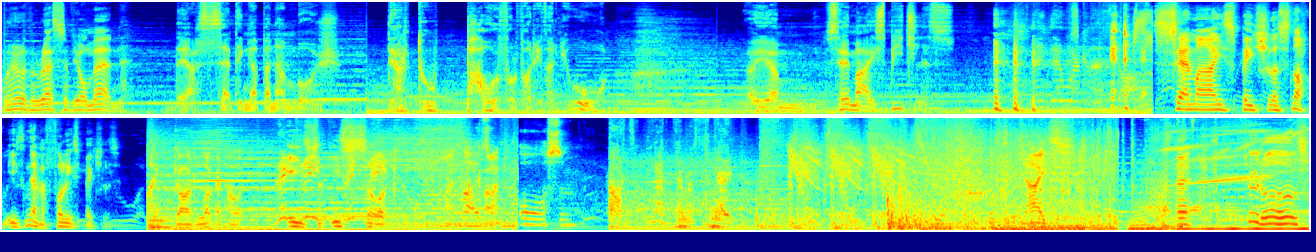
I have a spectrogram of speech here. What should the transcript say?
Where are the rest of your men? They are setting up an ambush. They are too powerful for even you. I am semi-speechless. Semi-speechless. Not. He's never fully speechless. My god, look at how. It, he's he's so cool. I, I That is can't. awesome. Let them escape. Nice. Toodles.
